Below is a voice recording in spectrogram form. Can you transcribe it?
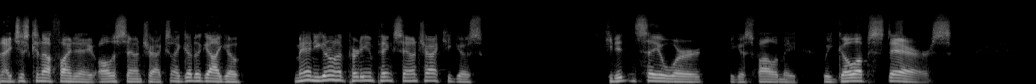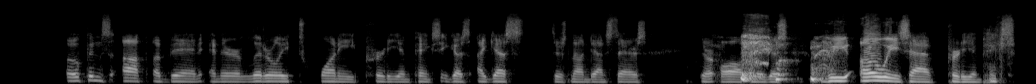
and I just cannot find any all the soundtracks. And I go to the guy, I go, "Man, you don't have Pretty in Pink soundtrack?" He goes, he didn't say a word. He goes, "Follow me." We go upstairs opens up a bin and there are literally 20 pretty in pinks. He goes, I guess there's none downstairs. They're all. He goes, We always have pretty in pinks.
